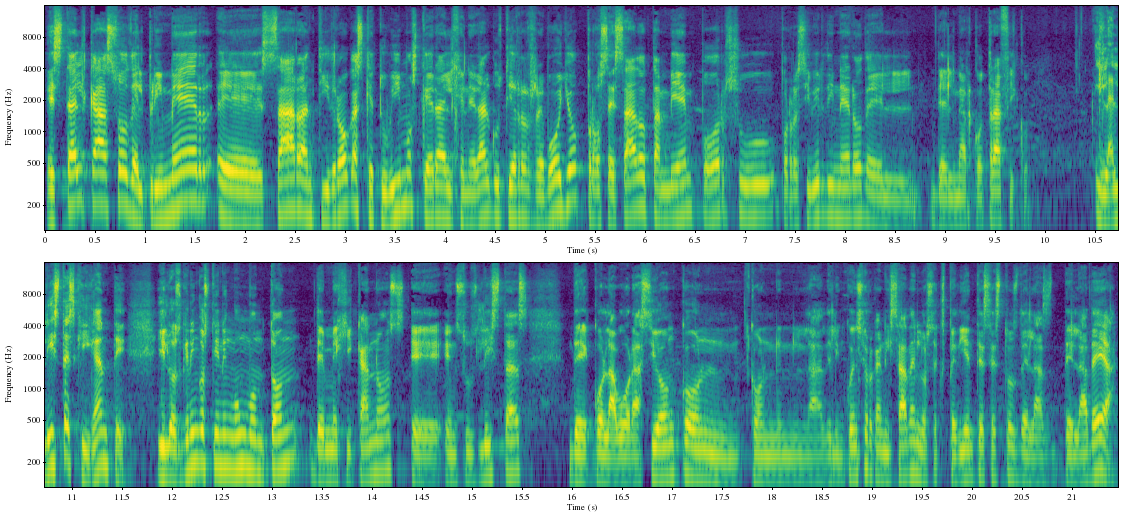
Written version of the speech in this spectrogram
Está el caso del primer eh, zar antidrogas que tuvimos, que era el general Gutiérrez Rebollo, procesado también por, su, por recibir dinero del, narcotráfico. Y la lista es gigante. Y los gringos tienen un montón de mexicanos eh, en sus listas de colaboración con, con, la delincuencia organizada en los expedientes estos de, las, de la DEA.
